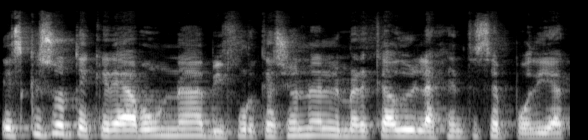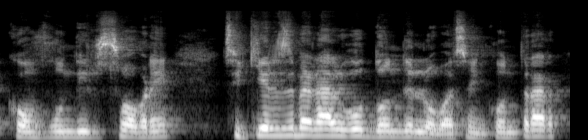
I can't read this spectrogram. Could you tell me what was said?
es que eso te creaba una bifurcación en el mercado y la gente se podía confundir sobre si quieres ver algo, dónde lo vas a encontrar.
